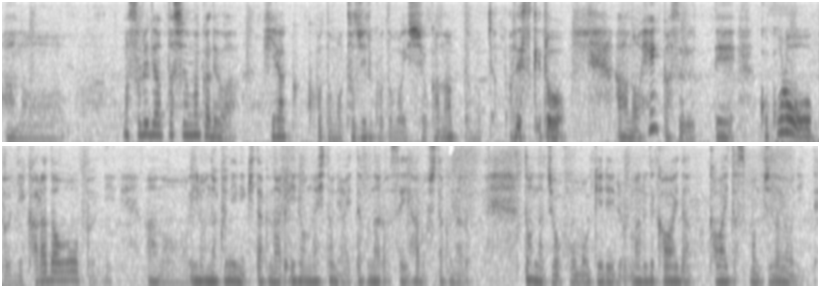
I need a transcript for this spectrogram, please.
あのまあそれで私の中では開くことも閉じることも一緒かなって思っちゃったんですけどあの変化するって心をオープンに体をオープンにあのいろんな国に行きたくなるいろんな人に会いたくなるセイハローしたくなるどんな情報も受け入れるまるで乾いた乾いたスポンジのようにって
